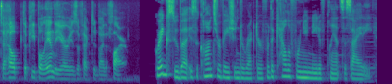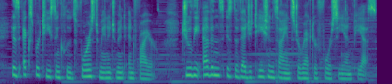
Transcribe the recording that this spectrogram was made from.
to help the people and the areas affected by the fire. Greg Suba is the conservation director for the California Native Plant Society. His expertise includes forest management and fire. Julie Evens is the vegetation science director for CNPS.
